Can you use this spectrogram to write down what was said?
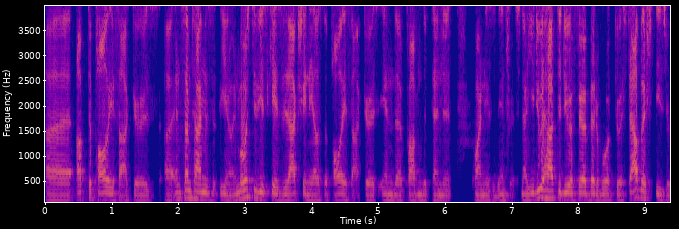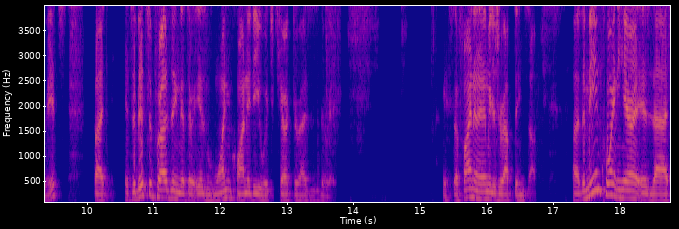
uh, up to poly factors. Uh, and sometimes, you know, in most of these cases, it actually nails the poly factors in the problem dependent quantities of interest. Now, you do have to do a fair bit of work to establish these rates, but it's a bit surprising that there is one quantity which characterizes the rate. Okay, so finally, let me just wrap things up. Uh, the main point here is that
